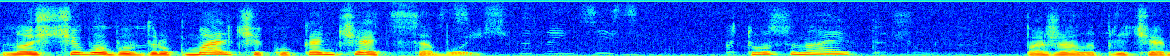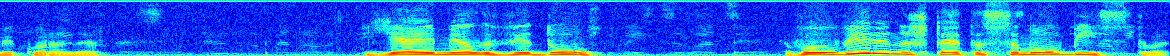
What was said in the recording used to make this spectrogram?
Но с чего бы вдруг мальчику кончать с собой? Кто знает, пожала плечами коронер. Я имел в виду, вы уверены, что это самоубийство?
